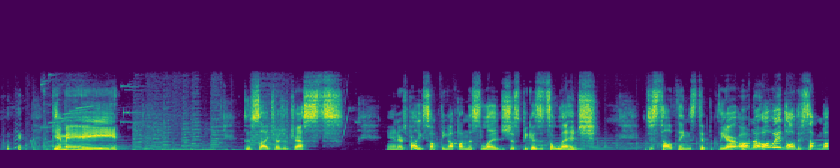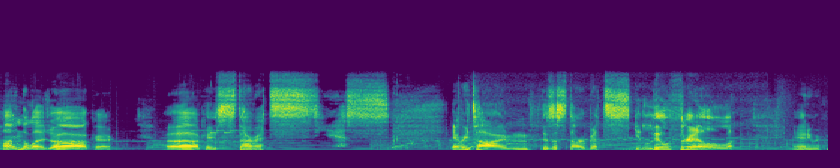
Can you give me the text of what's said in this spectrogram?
Gimme! The side treasure chests. And there's probably something up on this ledge just because it's a ledge. Just how things typically are. Oh no, oh wait, oh there's something behind the ledge. Oh, okay. Okay, Starbits. Yes. Every time there's a Starbits, get a little thrill. Anyway.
